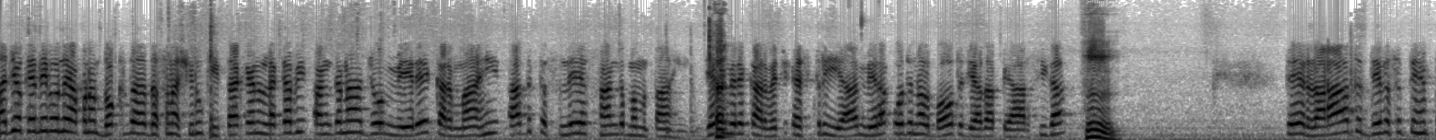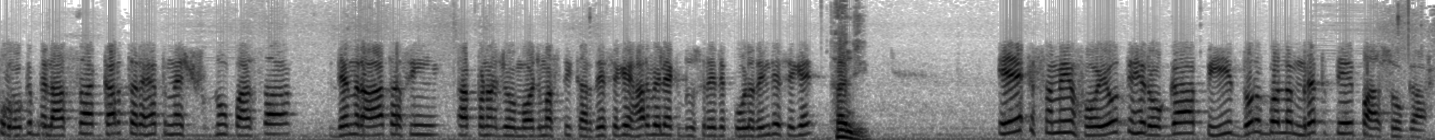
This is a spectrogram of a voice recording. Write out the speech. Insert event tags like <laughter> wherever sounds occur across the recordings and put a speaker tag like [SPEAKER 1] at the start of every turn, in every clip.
[SPEAKER 1] ਹਾਂਜੀ ਉਹ ਕਹਿੰਦੀ ਵੀ ਉਹਨੇ ਆਪਣਾ ਦੁੱਖ ਦੱਸਣਾ ਸ਼ੁਰੂ ਕੀਤਾ। ਕਹਿਣ ਲੱਗਾ ਵੀ ਅੰਗਨਾ ਜੋ ਮੇਰੇ ਘਰ ਮਾਹੀ ਅਦਕ ਸਨੇਹ ਸੰਗ ਮਮਤਾ ਹੀ।
[SPEAKER 2] ਹਾਂ।
[SPEAKER 1] ਜਿਹੜੀ ਮੇਰੇ ਘਰ ਵਿੱਚ ਇਸਤਰੀ ਆ ਮੇਰਾ ਉਹਦੇ ਨਾਲ ਬਹੁਤ ਜ਼ਿਆਦਾ ਪਿਆਰ ਸੀਗਾ।
[SPEAKER 2] ਹੂੰ।
[SPEAKER 1] ਤੇ ਰਾਤ ਦਿਵਸ ਤੇ ਭੋਗ ਬਿਲਾਸਾ ਕਰਤ ਰਹਿਤ ਮੈਂ ਛੁਡੋਂ ਪਾਸਾ। ਦਿਨ ਰਾਤ ਅਸੀਂ ਆਪਣਾ ਜੋ ਮौज ਮਸਤੀ ਕਰਦੇ ਸੀਗੇ ਹਰ ਵੇਲੇ ਇੱਕ ਦੂਸਰੇ ਦੇ ਕੋਲ ਰਹਿੰਦੇ ਸੀਗੇ।
[SPEAKER 2] ਹਾਂਜੀ।
[SPEAKER 1] ਏਕ ਸਮੇਂ ਹੋਇਓ ਤੇ ਰੋਗਾ ਪੀ ਦੁਰਬਲ ਮ੍ਰਿਤ ਤੇ ਪਾਸੋਗਾ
